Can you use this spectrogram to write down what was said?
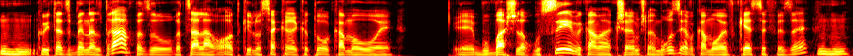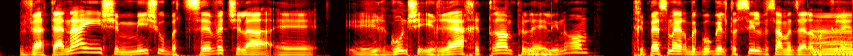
מהמם. כי הוא התעצבן על טראמפ, אז הוא רצה להראות, כאילו, עושה קריקטורה כמה הוא אה, אה, בובה של הרוסים, וכמה הקשרים שלו עם רוסיה, וכמה הוא אוהב כסף וזה. מהמם. והטענה היא שמישהו בצוות של הארגון שאירח את טראמפ Mhm. לנאום, חיפש מהר בגוגל את הסיל ושם את זה על המקרן.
